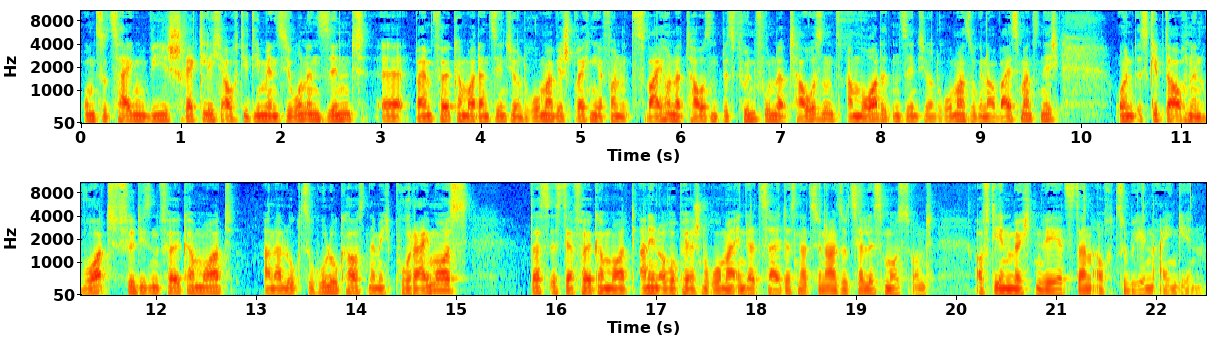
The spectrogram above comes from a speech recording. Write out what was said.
um zu zeigen, wie schrecklich auch die Dimensionen sind äh, beim Völkermord an Sinti und Roma. Wir sprechen hier von 200.000 bis 500.000 ermordeten Sinti und Roma, so genau weiß man es nicht. Und es gibt da auch ein Wort für diesen Völkermord, analog zu Holocaust, nämlich Poraimos. Das ist der Völkermord an den europäischen Roma in der Zeit des Nationalsozialismus und auf den möchten wir jetzt dann auch zu Beginn eingehen.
